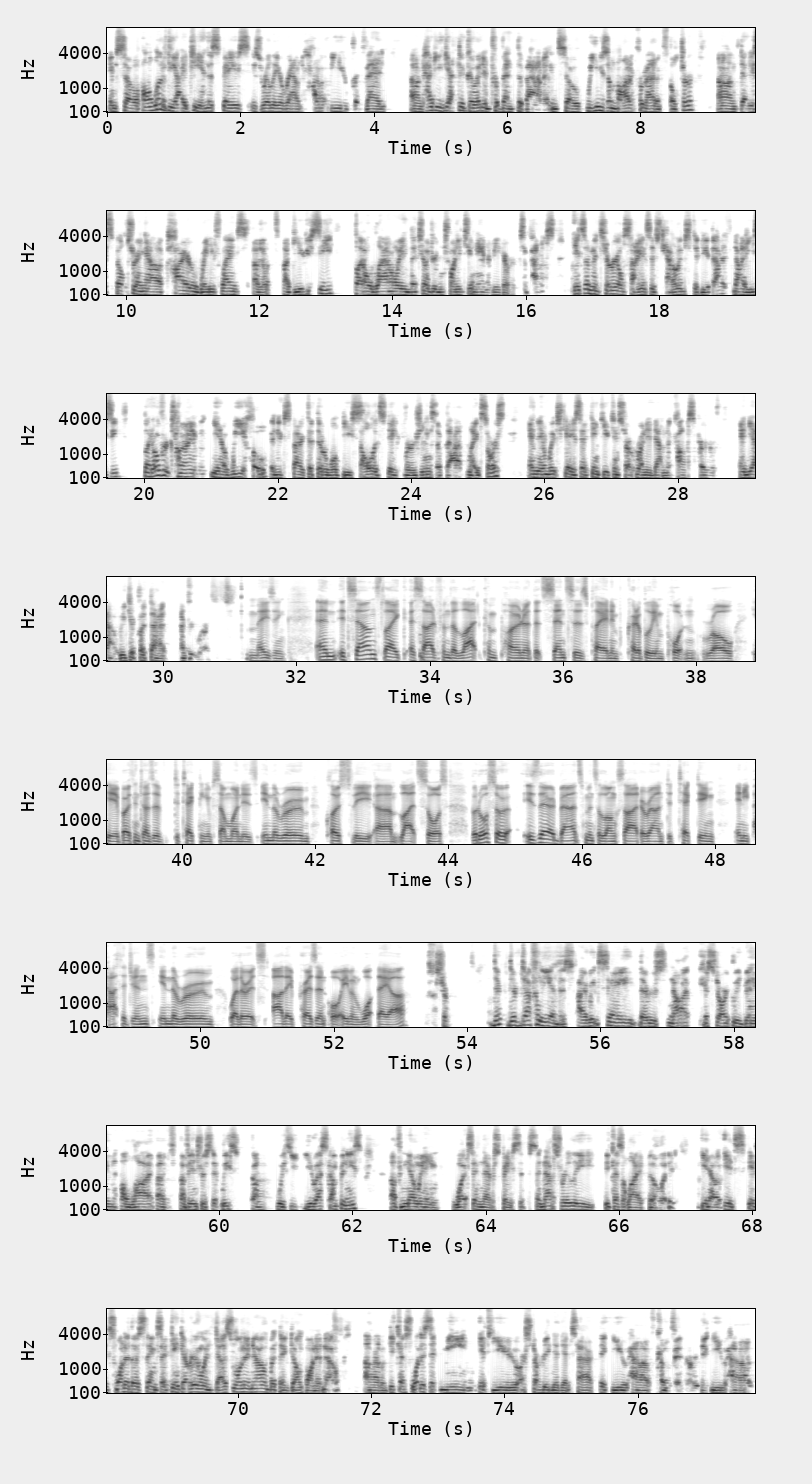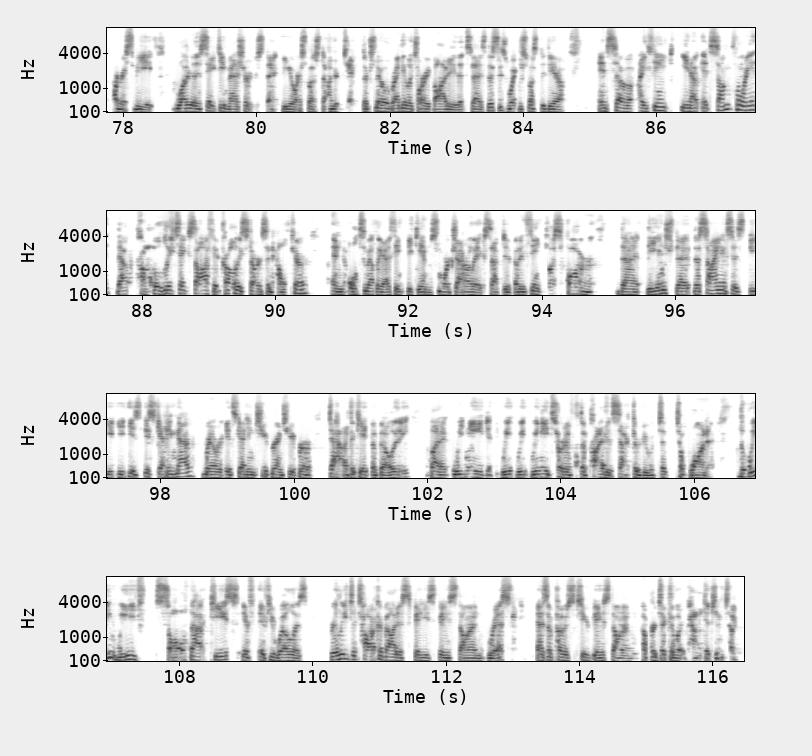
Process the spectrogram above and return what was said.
And so all of the IP in the space is really around how do you prevent, um, how do you get the good and prevent the bad? And so we use a monochromatic filter um, that is filtering out higher wavelengths of, of UVC, but allowing the 222 nanometer to pass. It's a material sciences challenge to do that. It's not easy. But over time, you know, we hope and expect that there will be solid state versions of that light source. And in which case, I think you can start running down the cost curve. And yeah, we could put that everywhere. Amazing. And it sounds like, aside from the light component, that sensors play an incredibly important role here, both in terms of detecting if someone is in the room, close to the um, light source, but also is there advancements alongside around detecting any pathogens in the room, whether it's are they present or even what they are? Sure. There, there definitely is. I would say there's not historically been a lot of, of interest, at least uh, with US companies, of knowing what's in their spaces. And that's really because of liability. You know, it's, it's one of those things I think everyone does want to know, but they don't want to know. Um, because what does it mean if you are starting to detect that you have COVID or that you have RSV? What are the safety measures that you are supposed to undertake? There's no regulatory body that says this is what you're supposed to do. And so I think, you know, at some point that probably takes off. It probably starts in healthcare and ultimately I think becomes more generally accepted. But I think thus far that the, the, the science is, is, is getting there where it's getting cheaper and cheaper to have the capability. But we need, we, we, we need sort of the private sector to, to, to want it. The way we've solved that piece, if, if you will, is really to talk about a space based on risk as opposed to based on a particular pathogen type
